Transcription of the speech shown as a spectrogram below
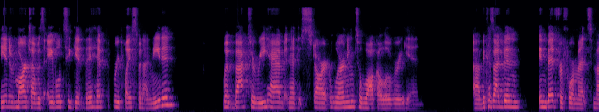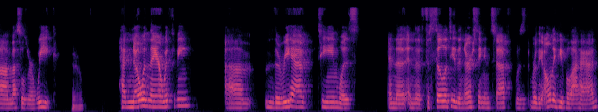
The end of March, I was able to get the hip replacement I needed, went back to rehab, and had to start learning to walk all over again. Uh, because I'd been in bed for four months, my muscles were weak. Yeah. Had no one there with me. Um, the rehab team was, and the and the facility, the nursing and stuff was were the only people I had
